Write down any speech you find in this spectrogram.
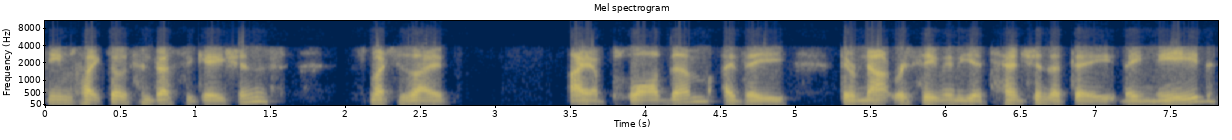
seems like those investigations, as much as I I applaud them. I, they they're not receiving the attention that they they need,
